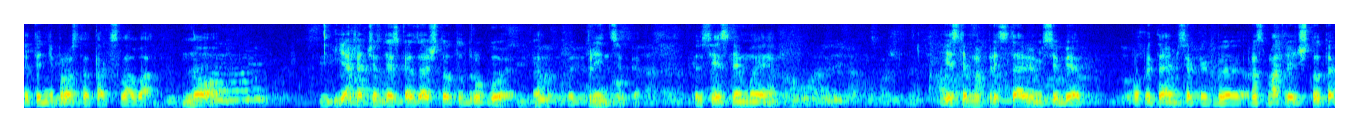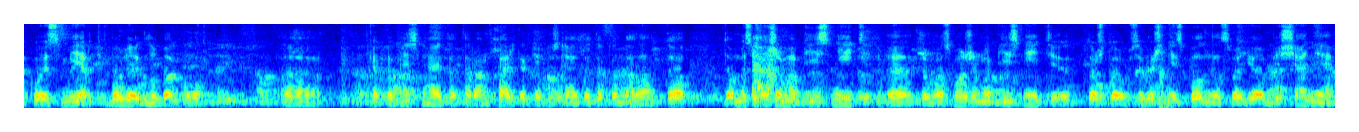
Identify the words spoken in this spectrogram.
Это не просто так слова. Но я хочу здесь сказать что-то другое. Да? В принципе. То есть если мы, если мы представим себе, попытаемся как бы рассмотреть, что такое смерть более глубоко, э, как объясняет это Рамхаль, как объясняет это Каббала, то то мы сможем объяснить, э, то мы сможем объяснить э, то, что Всевышний исполнил свое обещание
